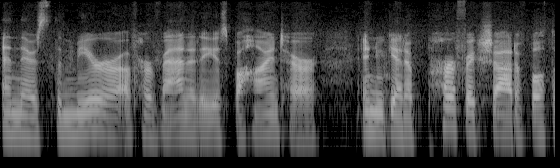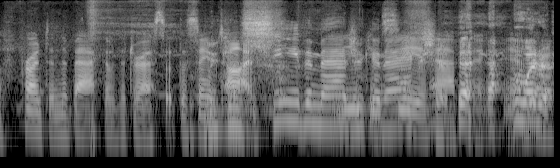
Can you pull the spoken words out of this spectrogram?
and there's the mirror of her vanity is behind her, and you get a perfect shot of both the front and the back of the dress at the same You can time. see the magic you in see action. it happening. I yeah. wonder,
